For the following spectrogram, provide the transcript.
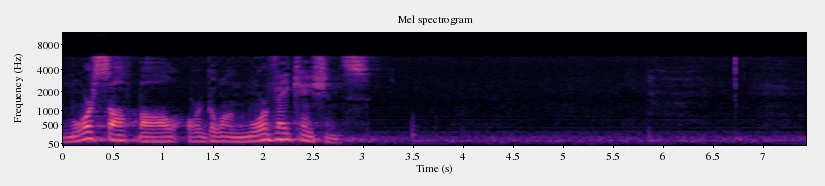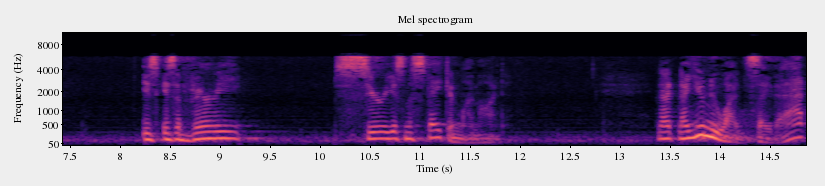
more softball, or go on more vacations. Is, is a very serious mistake in my mind. Now, now you knew I'd say that.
